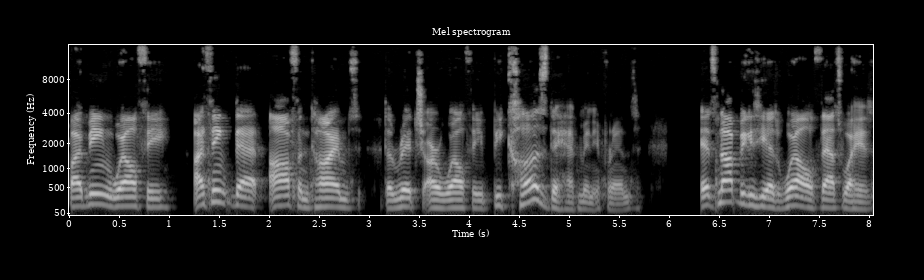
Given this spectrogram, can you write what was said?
by being wealthy, I think that oftentimes the rich are wealthy because they have many friends. It's not because he has wealth, that's why he has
